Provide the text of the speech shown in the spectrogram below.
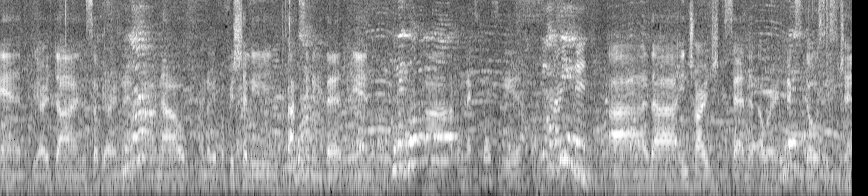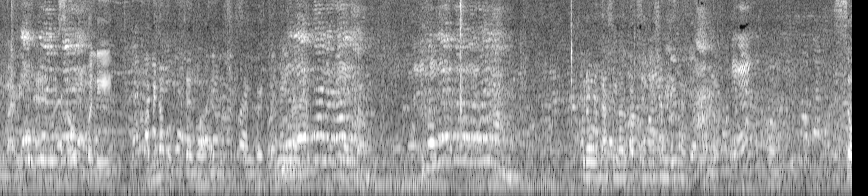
and we are done. So we are now, now ano, officially vaccinated. And uh, atong next dose is January 10. uh, the in charge said that our next dose is January 10. So hopefully, abi na ko January, December 29. So, pero national vaccination day na gyapon no. Eh? Oh. So,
